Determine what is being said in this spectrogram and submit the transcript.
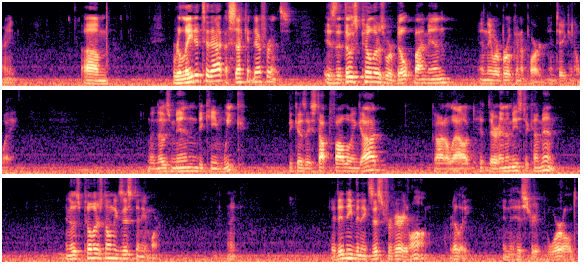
right? Um, Related to that, a second difference is that those pillars were built by men and they were broken apart and taken away. When those men became weak because they stopped following God, God allowed their enemies to come in. And those pillars don't exist anymore. Right? They didn't even exist for very long, really, in the history of the world.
